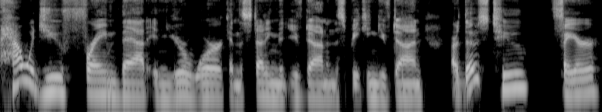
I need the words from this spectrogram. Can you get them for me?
How would you frame that in your work and the studying that you've done and the speaking you've done? Are those two fair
